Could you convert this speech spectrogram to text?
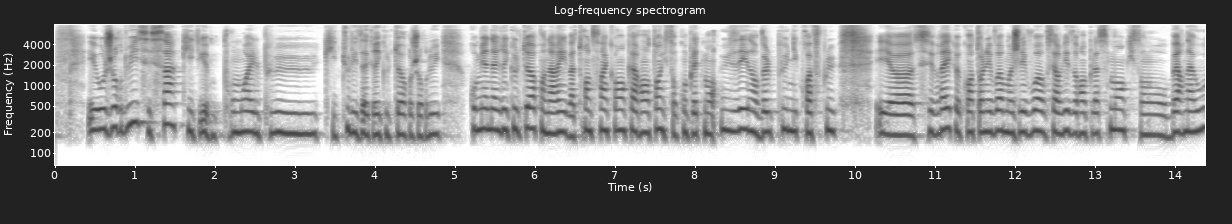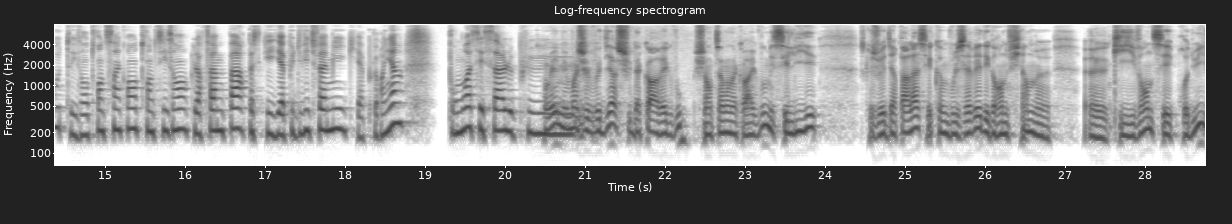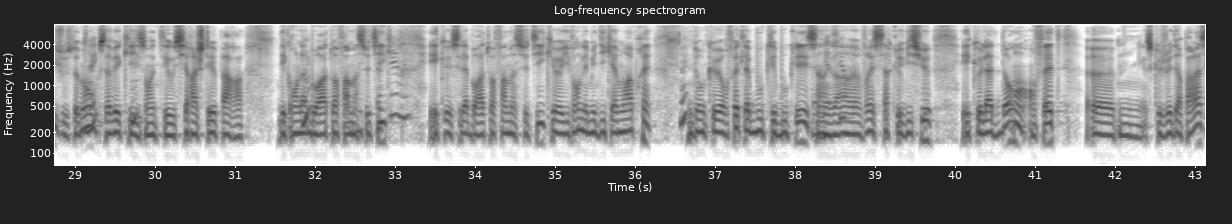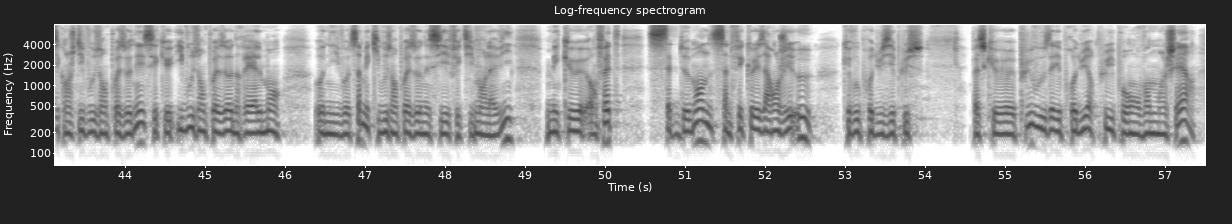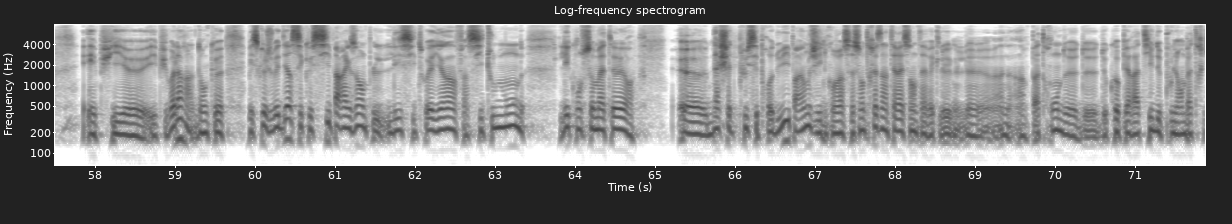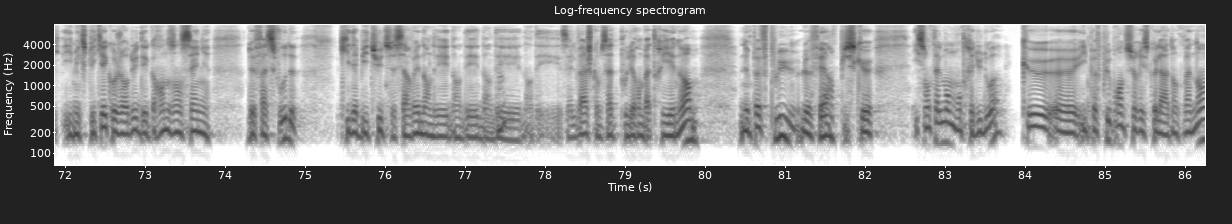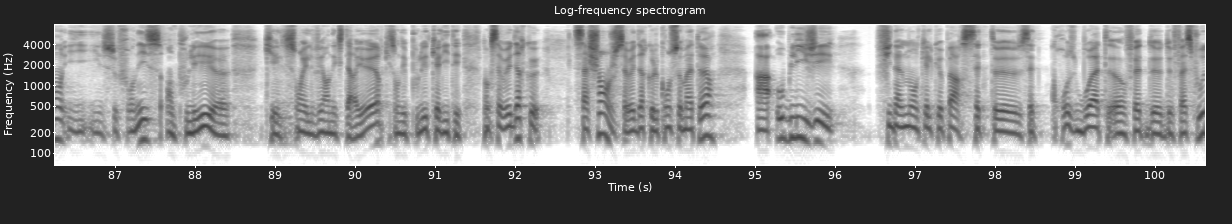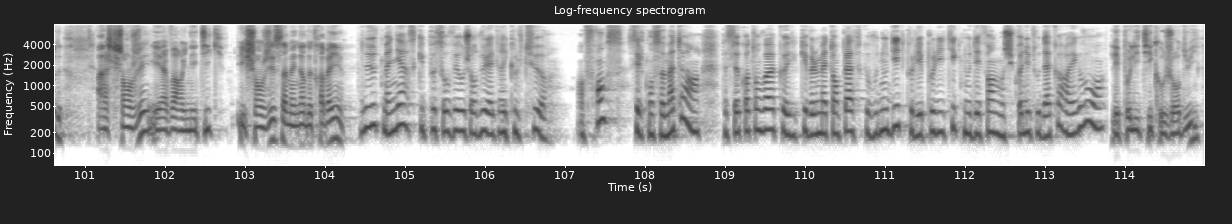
Et aujourd'hui, c'est ça qui pour moi est le plus qui tue les agriculteurs aujourd'hui. Combien d'agriculteurs qu'on arrive à 35 ans, 40 ans, ils sont complètement usés, n'en veulent plus, n'y croient plus. Et euh, c'est vrai que quand on les voit, moi je les vois au service de remplacement qui sont au burn-out, ils ont 35 ans, 36 ans, que leur femme part parce qu'il n'y a plus de vie de famille, qu'il n'y a plus rien. Pour moi, c'est ça le plus. Oui, mais moi, je vais vous dire, je suis d'accord avec vous. Je suis entièrement d'accord avec vous, mais c'est lié. Ce que je veux dire par là, c'est comme vous le savez, des grandes firmes euh, qui vendent ces produits, justement. Vous savez qu'ils ont été aussi rachetés par des grands laboratoires pharmaceutiques et que ces laboratoires pharmaceutiques, euh, ils vendent les médicaments après. Donc, euh, en fait, la boucle est bouclée. C'est un, un, vrai cercle vicieux. Et que là-dedans, en fait, euh, ce que je veux dire par là, c'est quand je dis vous empoisonner, c'est qu'ils vous empoisonnent réellement au niveau de ça, mais qu'ils vous empoisonnent aussi effectivement la vie. Mais que, en fait, cette demande, ça ne fait que les arranger eux que vous produisez plus parce que plus vous allez produire, plus ils pourront vendre moins cher. Et puis, euh, et puis voilà. Donc, euh, mais ce que je veux dire, c'est que si par exemple les citoyens, enfin si tout le monde, les consommateurs euh, n'achètent plus ces produits, par exemple, j'ai une conversation très intéressante avec le, le un, un, patron de, de, de coopérative de poulet en batterie. Il m'expliquait qu'aujourd'hui, des grandes enseignes de fast-food qui d'habitude se servaient dans des, dans, des, dans, des, dans des élevages comme ça de poulets en batterie énormes, ne peuvent plus le faire puisque ils sont tellement montrés du doigt que euh, ils peuvent plus prendre ce risque-là. Donc maintenant, ils, ils, se fournissent en poulets euh, qui sont élevés en extérieur, qui sont des poulets de qualité. Donc ça veut dire que ça change. Ça veut dire que le consommateur a obligé finalement quelque part cette euh, cette grosse boîte en fait de, de fast-food à changer et avoir une éthique et changer sa manière de travailler. De toute manière, ce qui peut sauver aujourd'hui l'agriculture en France, c'est le consommateur. Hein. Parce que quand on voit qu'ils veulent mettre en place, que vous nous dites que les politiques nous défendent, moi je suis pas du tout d'accord avec vous. Hein. Les politiques aujourd'hui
